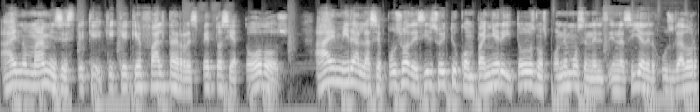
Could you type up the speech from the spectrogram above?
Ay, no mames, este, qué, qué, qué, qué falta de respeto hacia todos ay, mírala, se puso a decir soy tu compañera y todos nos ponemos en, en la silla del juzgador,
